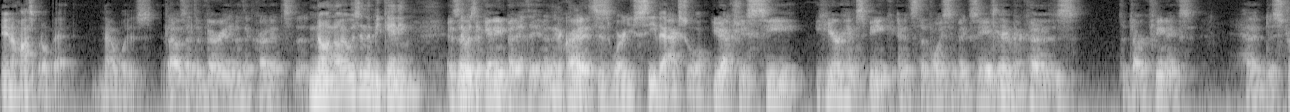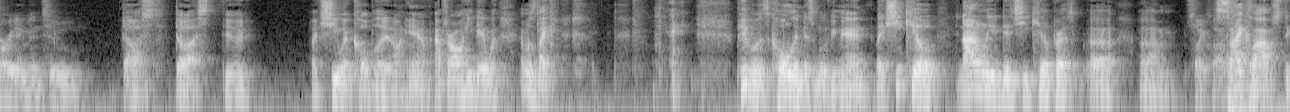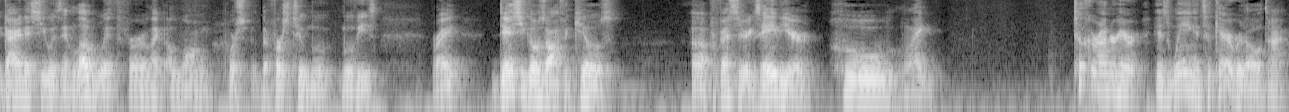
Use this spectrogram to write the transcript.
in a hospital bed that was. That was at the very end of the credits. The, No, no, it was in the beginning. it was There at was the a- beginning, but at the end of the, the credits, credits is where you see the actual. you actually see, hear him speak, and it's the voice of Xavier, Xavier. because the Dark Phoenix had destroyed him into dust. dust, dude. Like she went cold blooded on him. After all he did, with that was like people was cold in this movie, man. Like she killed. Not only did she kill Pres, uh, um, Cyclops. Cyclops, the guy that she was in love with for like a long portion, the first two mo- movies, right? Then she goes off and kills uh, Professor Xavier, who like took her under her, his wing and took care of her the whole time.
